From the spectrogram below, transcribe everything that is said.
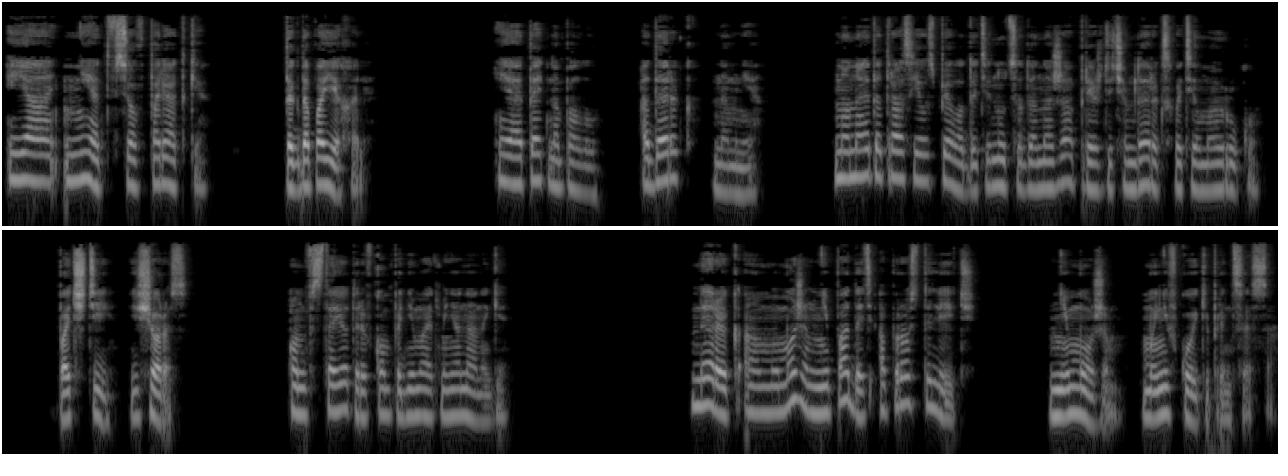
Я... Нет, все в порядке. Тогда поехали. Я опять на полу а Дерек на мне. Но на этот раз я успела дотянуться до ножа, прежде чем Дерек схватил мою руку. «Почти. Еще раз». Он встает и рывком поднимает меня на ноги. «Дерек, а мы можем не падать, а просто лечь?» «Не можем. Мы не в койке, принцесса».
